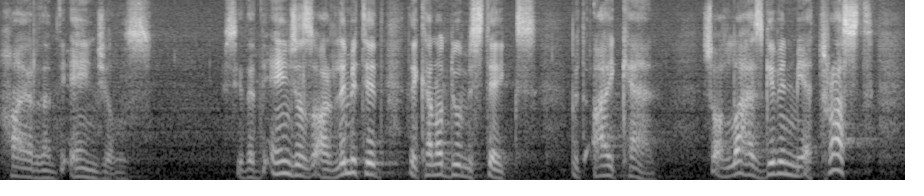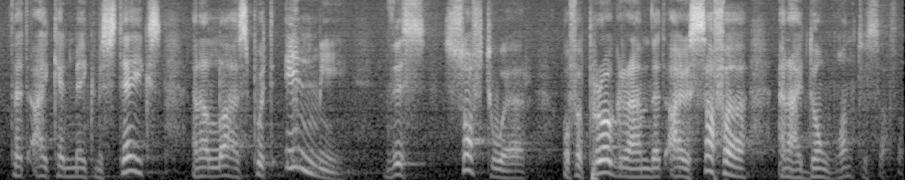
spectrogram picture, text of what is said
higher than the angels see that the angels are limited, they cannot do mistakes, but I can. So Allah has given me a trust that I can make mistakes, and Allah has put in me this software of a program that I suffer and I don't want to suffer.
